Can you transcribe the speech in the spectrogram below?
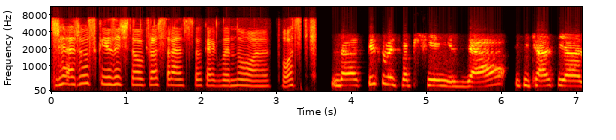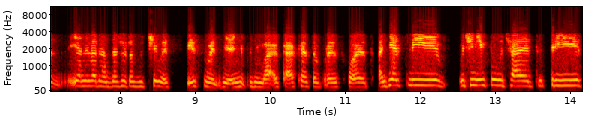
для русскоязычного пространства как бы, ну вот да, списывать вообще нельзя. Сейчас я, я, наверное, даже разучилась списывать, я не понимаю, как это происходит. А если ученик получает три,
